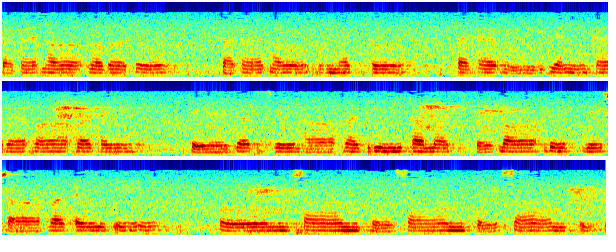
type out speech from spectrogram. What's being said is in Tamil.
सकनो ववतु सकनो भुनक्तु सह वीर्यङ्करवावहै तेजस्विनावधीतमस्तु मा विद्विषावहैः ॐ शान्ति शान्ति शान्तिः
